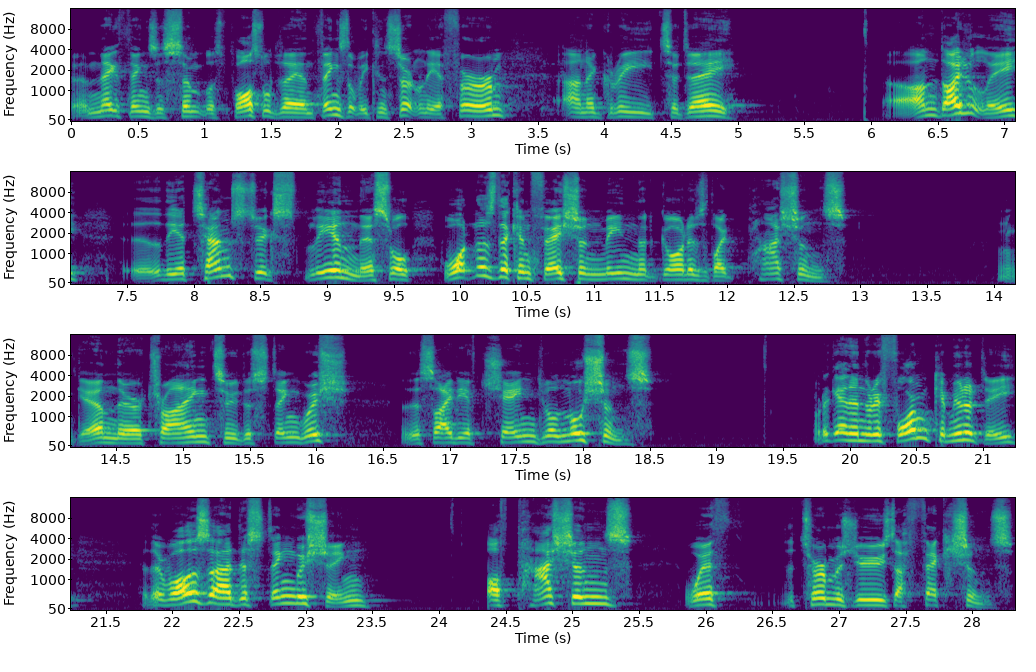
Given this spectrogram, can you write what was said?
uh, make things as simple as possible today, and things that we can certainly affirm and agree today. Uh, undoubtedly, uh, the attempts to explain this well, what does the confession mean that God is without passions? Again, they're trying to distinguish this idea of changeable emotions. But again, in the Reformed community, there was a distinguishing of passions with the term was used affections.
